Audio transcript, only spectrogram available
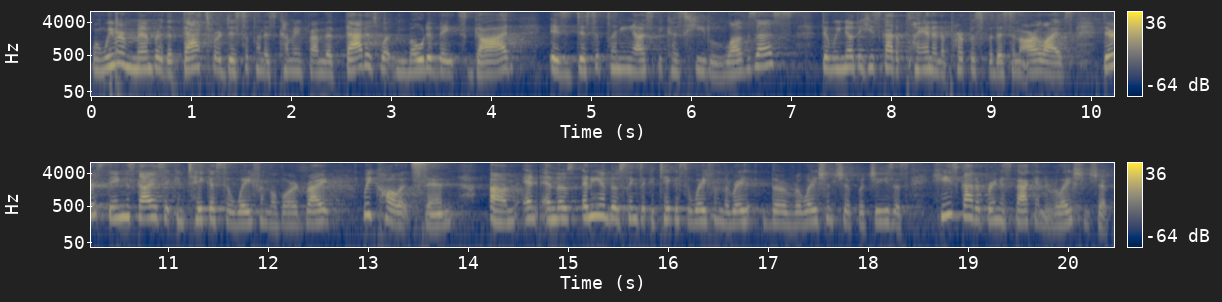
When we remember that that's where discipline is coming from, that that is what motivates God, is disciplining us because He loves us, then we know that He's got a plan and a purpose for this in our lives. There are things, guys, that can take us away from the Lord, right? We call it sin. Um, and and those, any of those things that could take us away from the, ra- the relationship with Jesus, He's got to bring us back into relationship.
